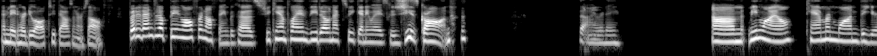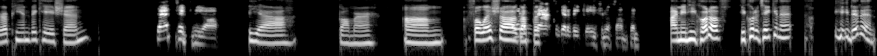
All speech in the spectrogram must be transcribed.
and made her do all two thousand herself. But it ended up being all for nothing because she can't play in veto next week anyways because she's gone. the irony. Um. Meanwhile, Cameron won the European vacation. that ticked me off. Yeah, bummer. Um, Felicia got the. To get a vacation or something. I mean, he could have. He could have taken it. He didn't.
